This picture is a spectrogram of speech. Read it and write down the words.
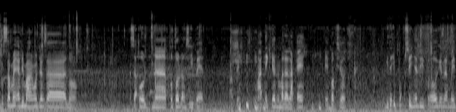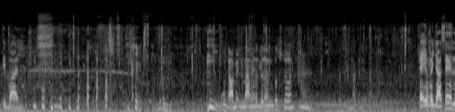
Basta may alimango dyan sa, ano, sa old na putol ang sipet. Matik. Matik yun malalaki. Kay Bugs yun. Gina ipoksi niya dito, gina may tiban. Oo, dami limangin na dalang bags noon. Mm. Kaya yung kay Jassel,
